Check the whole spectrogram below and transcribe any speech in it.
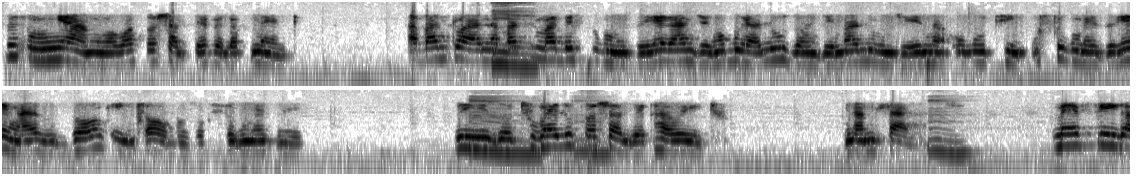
singumnyango wa social development. Abantwana bathi mabehlukumezeke kanje ngoba uyaluzwa nje malunjena ukuthi uhlukumezeke ngazo zonke inhlobo zokuhlukumezeka. Sizothumela u-social worker wethu namhlanje. Mefika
